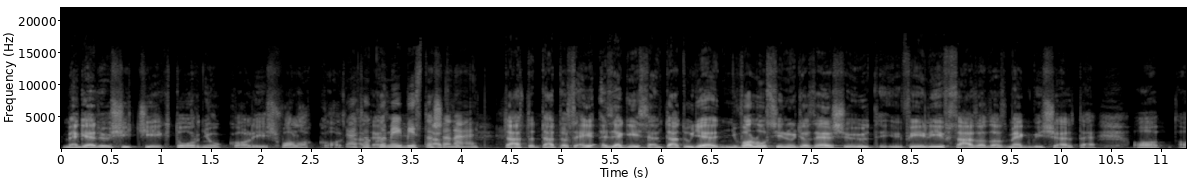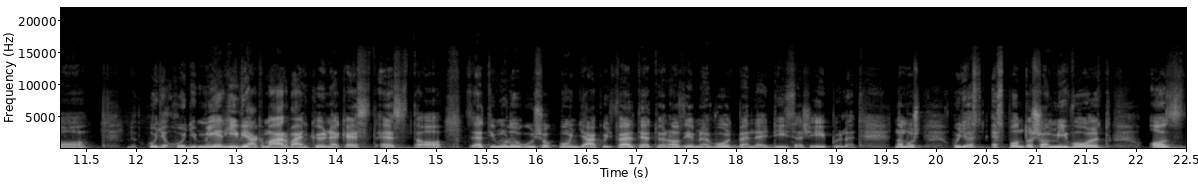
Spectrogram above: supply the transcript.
megerősítsék tornyokkal és falakkal. Tehát, tehát akkor ez, még biztosan tehát, állt. Tehát, tehát az, e- ez egészen, tehát ugye valószínű, hogy az első öt fél évszázad az megviselte, a, a, hogy, hogy miért hívják márványkőnek, ezt, ezt az etimológusok mondják, hogy feltétlenül azért, mert volt benne egy díszes épület. Na most, hogy ez, ez pontosan mi volt, az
